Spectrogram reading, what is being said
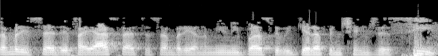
Somebody said if I asked that to somebody on a muni bus, they would get up and change their seat.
